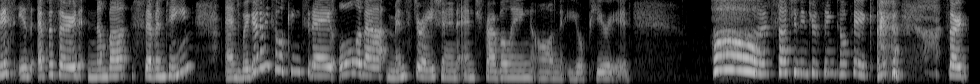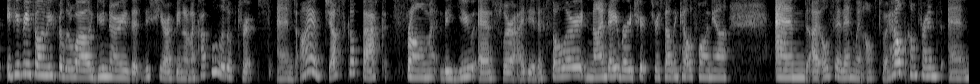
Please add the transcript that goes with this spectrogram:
This is episode number 17, and we're going to be talking today all about menstruation and traveling on your period. Oh, it's such an interesting topic. so, if you've been following me for a little while, you know that this year I've been on a couple little trips and I have just got back from the US where I did a solo nine day road trip through Southern California and I also then went off to a health conference and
